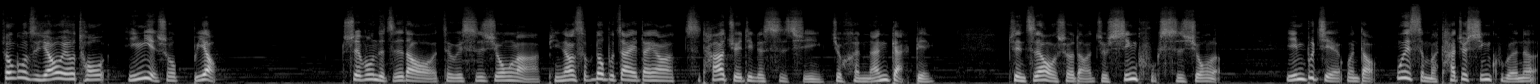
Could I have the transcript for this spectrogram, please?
庄公子摇了摇头，赢也说：“不要。”随风子知道这位师兄啊，平常什么都不在意，但要是他决定的事情，就很难改变，便只好说道：“就辛苦师兄了。”银不解问道：“为什么他就辛苦了呢？”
